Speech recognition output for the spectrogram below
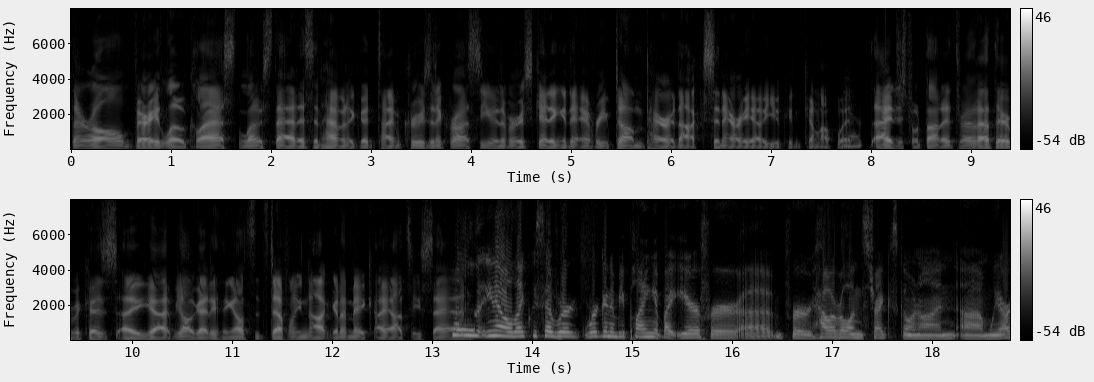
They're all very low class, low status, and having a good time cruising across the universe, getting into every dumb paradox scenario you can come up with. Yep. I just thought I'd throw that out there because, uh, yeah, if y'all got anything else, it's definitely not to make IATSE sad. Well, you know, like we said, we're we're to be playing it by ear for uh, for however long the strike is going on. Um, we are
